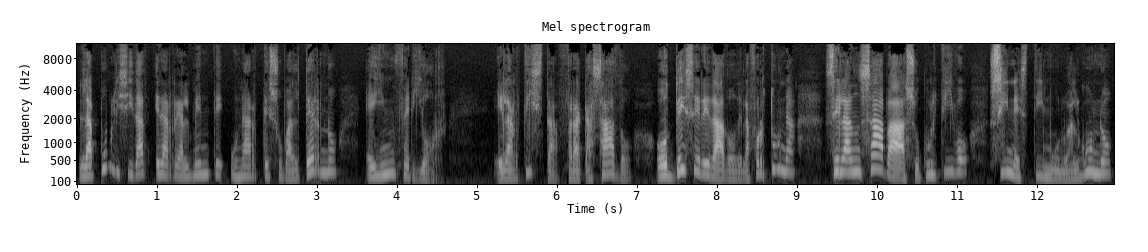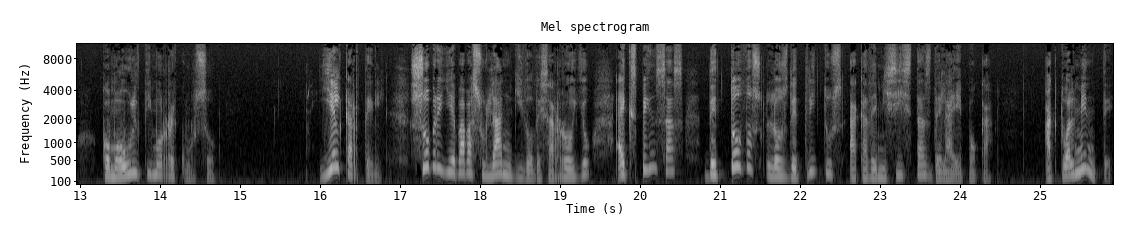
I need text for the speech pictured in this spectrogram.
la publicidad era realmente un arte subalterno e inferior. El artista fracasado o desheredado de la fortuna se lanzaba a su cultivo sin estímulo alguno como último recurso y el cartel sobrellevaba su lánguido desarrollo a expensas de todos los detritus academicistas de la época. Actualmente,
